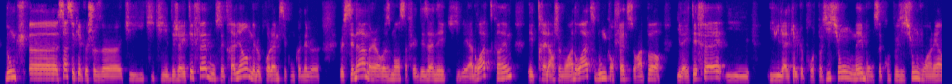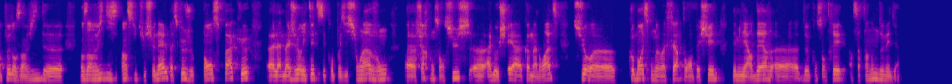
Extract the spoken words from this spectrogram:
Donc euh, ça c'est quelque chose euh, qui, qui, qui a déjà été fait. Bon c'est très bien, mais le problème c'est qu'on connaît le, le Sénat. Malheureusement ça fait des années qu'il est à droite quand même et très largement à droite. Donc en fait ce rapport il a été fait, il, il a quelques propositions, mais bon ces propositions vont aller un peu dans un vide dans un vide institutionnel parce que je pense pas que euh, la majorité de ces propositions là vont euh, faire consensus euh, à gauche et à, comme à droite sur euh, comment est-ce qu'on devrait faire pour empêcher des milliardaires de concentrer un certain nombre de médias.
